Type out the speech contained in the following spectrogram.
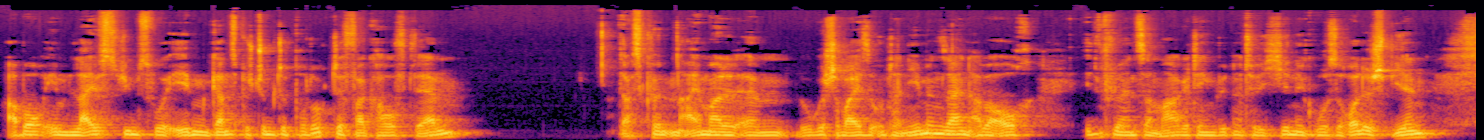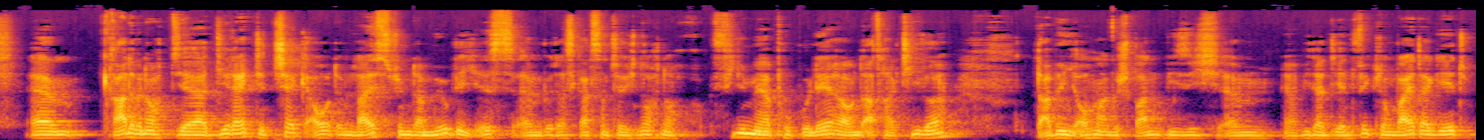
aber auch eben Livestreams, wo eben ganz bestimmte Produkte verkauft werden. Das könnten einmal ähm, logischerweise Unternehmen sein, aber auch Influencer-Marketing wird natürlich hier eine große Rolle spielen. Ähm, gerade wenn auch der direkte Checkout im Livestream da möglich ist, ähm, wird das Ganze natürlich noch, noch viel mehr populärer und attraktiver. Da bin ich auch mal gespannt, wie sich ähm, ja, wieder die Entwicklung weitergeht.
